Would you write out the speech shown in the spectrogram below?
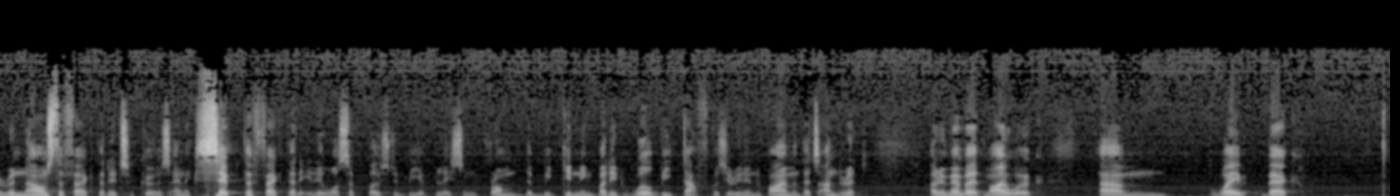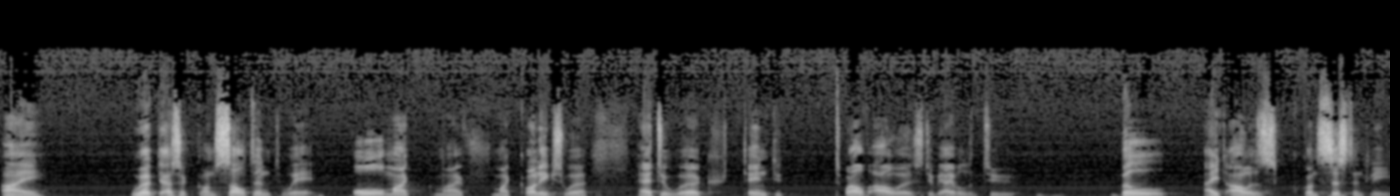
Renounce the fact that it's a curse and accept the fact that it was supposed to be a blessing from the beginning. But it will be tough because you're in an environment that's under it. I remember at my work um, way back, I worked as a consultant where all my, my, my colleagues were, had to work 10 to 12 hours to be able to bill eight hours consistently.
